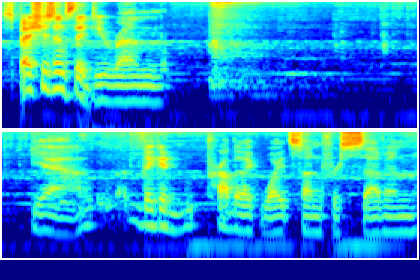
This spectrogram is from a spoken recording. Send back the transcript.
Especially since they do run... Yeah, they could probably like White Sun for seven.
